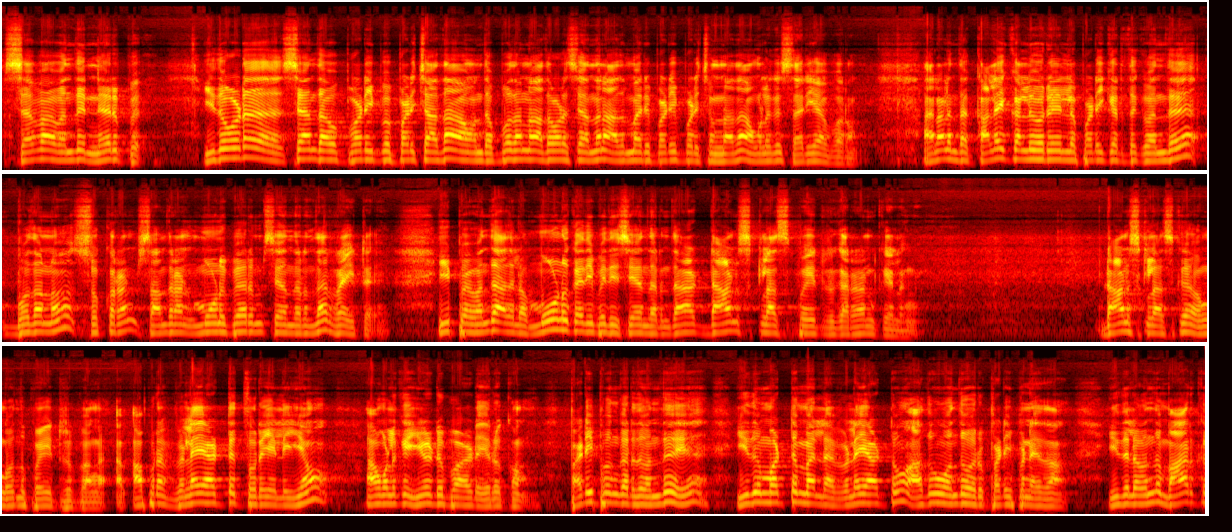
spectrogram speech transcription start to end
செவ்வாய் வந்து நெருப்பு. இதோட சேர்ந்த படிப்பு படித்தாதான் அந்த புதன் அதோட சேர்ந்தனா அது மாதிரி படி படித்தோம்னா தான் அவங்களுக்கு சரியாக வரும். அதனால் இந்த கலை கல்லூரியில் படிக்கிறதுக்கு வந்து புதனும் சுக்கரன் சந்திரன் மூணு பேரும் சேர்ந்துருந்தா ரைட்டு. இப்போ வந்து அதில் மூணு கதிபதி சேர்ந்துருந்தா டான்ஸ் கிளாஸ் போயிட்டுருக்கிறான்னு கேளுங்க. டான்ஸ் கிளாஸ்க்கு அவங்க வந்து போயிட்டு இருப்பாங்க அப்புறம் விளையாட்டு துறையிலையும் அவங்களுக்கு ஈடுபாடு இருக்கும். படிப்புங்கிறது வந்து இது மட்டுமல்ல விளையாட்டும் அதுவும் வந்து ஒரு படிப்பினை தான். இதில் வந்து மார்க்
